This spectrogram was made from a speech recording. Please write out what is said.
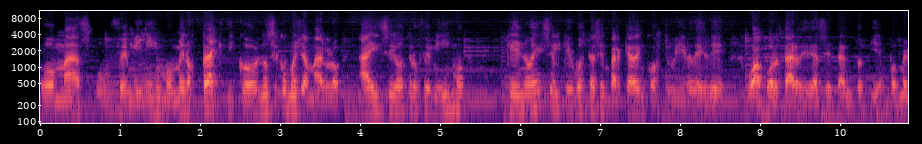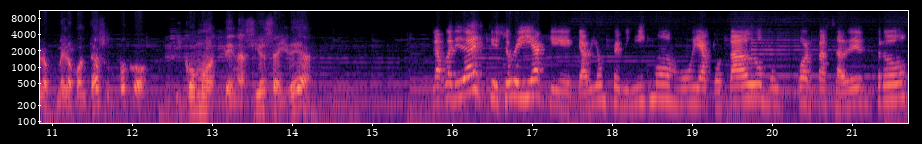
o más un feminismo menos práctico, no sé cómo llamarlo, a ese otro feminismo que no es el que vos estás embarcada en construir desde o aportar desde hace tanto tiempo. ¿Me lo, me lo contás un poco? ¿Y cómo te nació esa idea? La realidad es que yo veía que, que había un feminismo muy acotado, muy puertas adentro,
